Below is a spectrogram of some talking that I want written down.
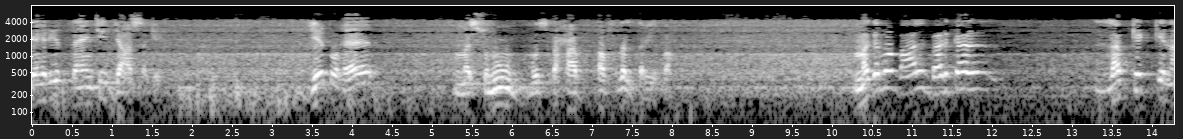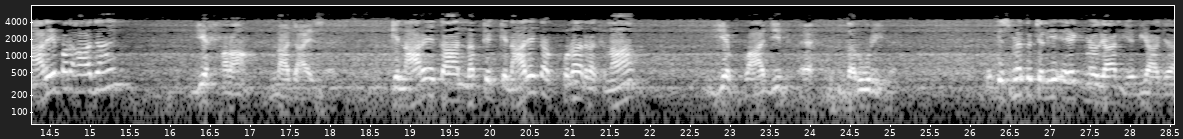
گہری قینچی جا سکے۔ یہ تو ہے مصنون، مستحب، افضل طریقہ۔ مگر وہ بال بڑھ کر لب کے کنارے پر آ جائیں، یہ حرام، ناجائز ہے۔ کنارے کا لب کے کنارے کا کھلا رکھنا یہ واجب ہے، ضروری ہے۔ تو اس میں تو چلیے ایک معیار یہ بھی آ گیا۔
